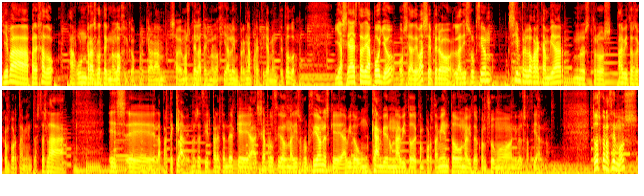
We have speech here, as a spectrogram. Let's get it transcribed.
lleva aparejado algún rasgo tecnológico, porque ahora sabemos que la tecnología lo impregna prácticamente todo. Ya sea esta de apoyo o sea de base, pero la disrupción siempre logra cambiar nuestros hábitos de comportamiento. Esta es la, es eh, la parte clave, ¿no? Es decir, para entender que se ha producido una disrupción es que ha habido un cambio en un hábito de comportamiento, un hábito de consumo a nivel social. Todos conocemos,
